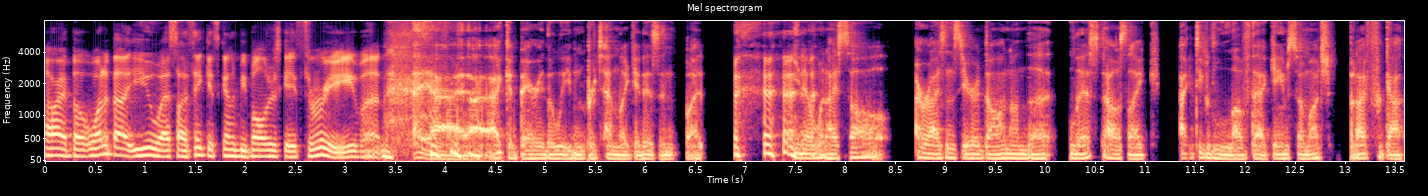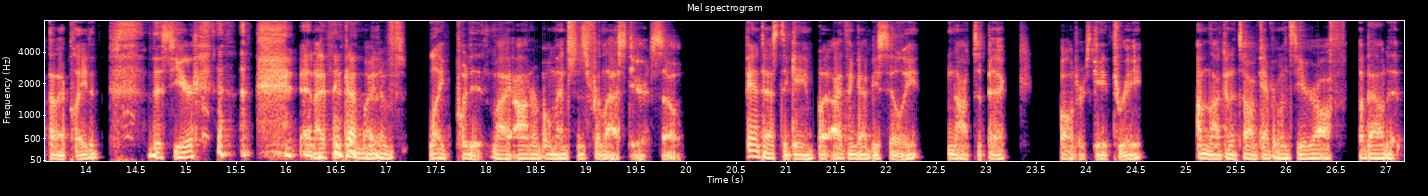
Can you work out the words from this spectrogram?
All right, but what about you, Wes? I think it's going to be Baldur's Gate three, but yeah, I, I could bury the lead and pretend like it isn't. But, you know, when I saw Horizon Zero Dawn on the list, I was like, I do love that game so much, but I forgot that I played it this year. and I think I might have like put it in my honorable mentions for last year. So fantastic game, but I think I'd be silly not to pick Baldur's Gate 3. I'm not going to talk everyone's ear off about it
